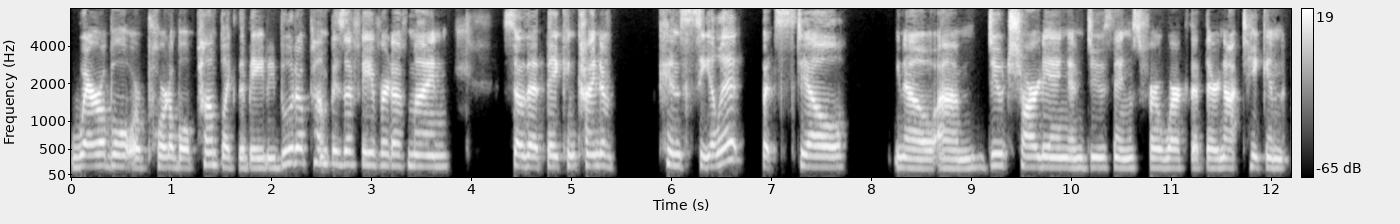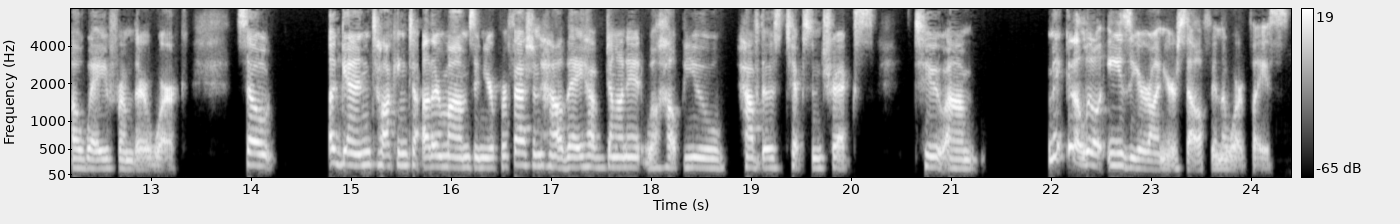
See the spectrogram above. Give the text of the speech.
wearable or portable pump, like the Baby Buddha pump is a favorite of mine, so that they can kind of conceal it, but still you know um, do charting and do things for work that they're not taken away from their work. So again talking to other moms in your profession how they have done it will help you have those tips and tricks to um, make it a little easier on yourself in the workplace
